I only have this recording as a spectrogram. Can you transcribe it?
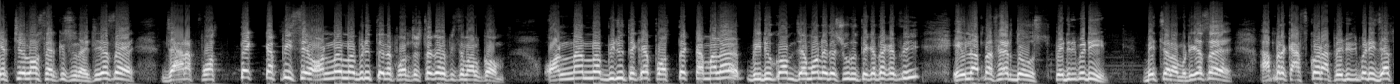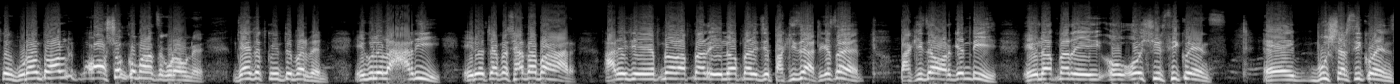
এর চেয়ে লস আর কিছু নাই ঠিক আছে? যারা প্রত্যেকটা পিসে অন্যান্য বিরুদ্ধে পঞ্চাশ টাকা পিসে মাল কম। অন্যান্য বিরু থেকে প্রত্যেকটা মালের বিডু কম যেমন এটা শুরু থেকে দেখাচ্ছি এগুলো আপনার ফের দোষ পেডির পেডি। বেচালাম ঠিক আছে? আপনার কাজ করা পেডির পেডি জাত করেন গোডাউন তো অসংখ্য মাল আছে গোডাউনে। যাই জাত করে নিতে পারবেন। এগুলো হলো আরি এটা হচ্ছে আপনার সাদা বাহার আর এই যে আপনার আপনার এইগুলো আপনার এই যে পাখিজা ঠিক আছে? পাখিজা অর্গেন্ডি এগুলো আপনার এই ঐশীর সিকোয়েন্স এই বুসার সিকোয়েন্স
